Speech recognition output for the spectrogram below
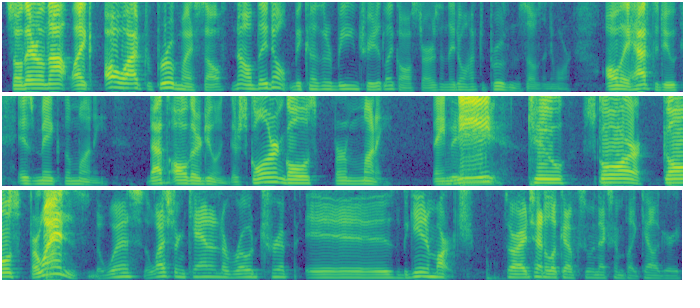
So they're not like, oh, I have to prove myself. No, they don't because they're being treated like all stars and they don't have to prove themselves anymore. All they have to do is make the money. That's all they're doing. They're scoring goals for money. They The- need to score goals for wins. The West, the Western Canada road trip is the beginning of March. Sorry, I just had to look up because we next time play Calgary.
